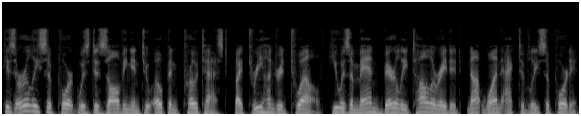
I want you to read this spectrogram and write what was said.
His early support was dissolving into open protest. By 312, he was a man barely tolerated, not one actively supported.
